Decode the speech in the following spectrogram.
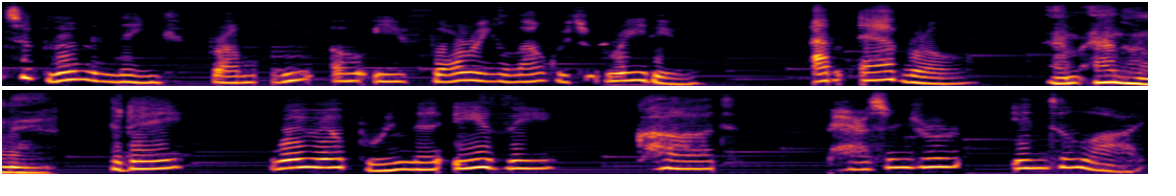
to Bloom in Ink from VOE Foreign Language Radio. I'm Avril. I'm Anthony. Today, we will bring an easy, cut, passenger into life.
